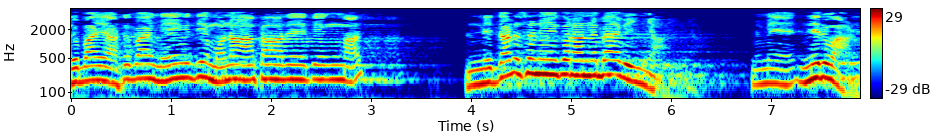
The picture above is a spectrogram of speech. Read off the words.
සුභයි අසුභයි මේ විදිහේ මොන ආකාරයකින්වත් නිදර්ශනය කරන්න බෑ විඤ්ඤාණය මේ නිර්වාණය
